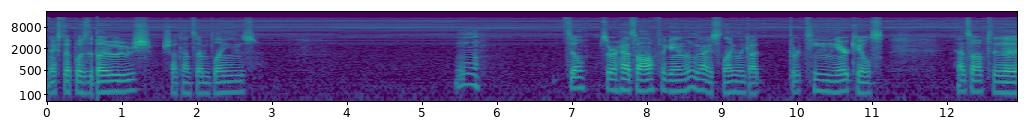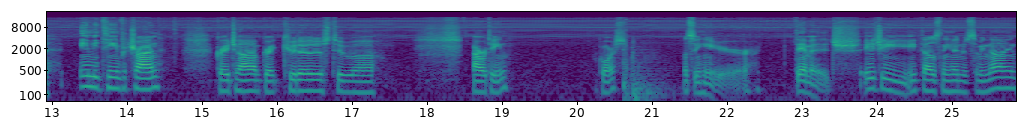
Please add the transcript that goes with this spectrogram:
Next up was the Bogue. Shot down seven planes. Mm. Still, sir, hats off again. Oh, nice. Langley got 13 air kills. Hats off to the Amy team for trying. Great job. Great kudos to uh, our team. Of course. Let's see here. Damage. AG 8,879.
